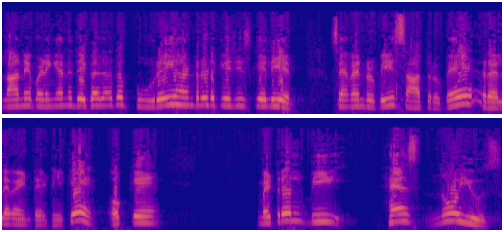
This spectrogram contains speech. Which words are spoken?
लाने पड़ेंगे। यानी देखा जाए तो पूरे ही हंड्रेड केजीज के लिए। सेवन रुपीज़, सात रुपए रेलिवेंट है, ठीक है? Okay material B has no use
